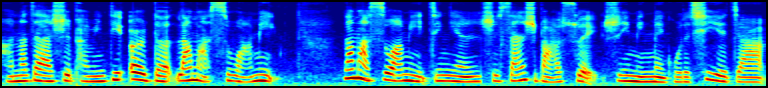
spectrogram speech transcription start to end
好，那再来是排名第二的拉玛斯瓦米。拉玛斯瓦米今年是三十八岁，是一名美国的企业家。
